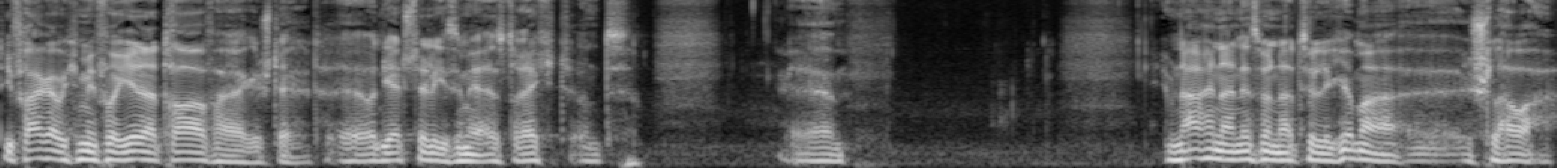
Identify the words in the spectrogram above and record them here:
Die Frage habe ich mir vor jeder Trauerfeier gestellt. Äh, und jetzt stelle ich sie mir erst recht. Und äh, im Nachhinein ist man natürlich immer äh, schlauer.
